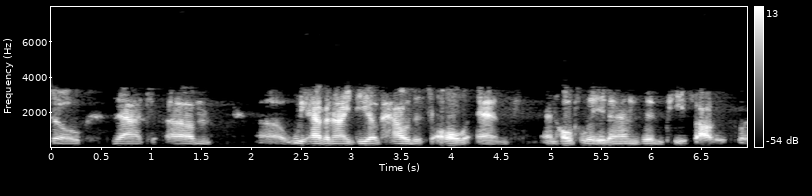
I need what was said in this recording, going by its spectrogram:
so that um, uh, we have an idea of how this all ends. and hopefully it ends in peace, obviously.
